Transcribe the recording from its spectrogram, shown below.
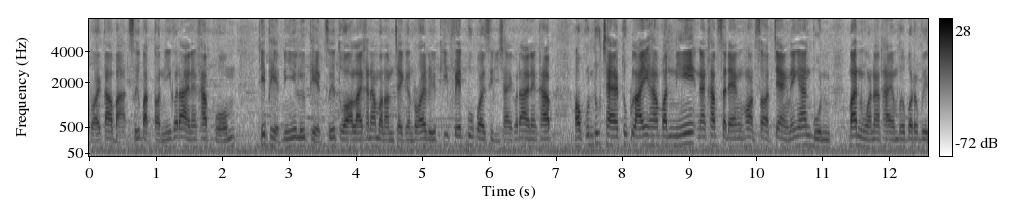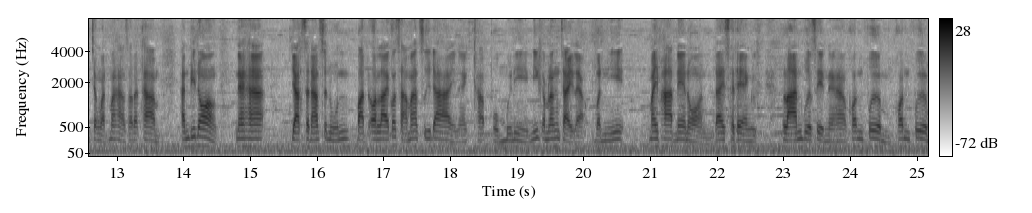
109 บาท ซื้อบัตรตอนนี้ก็ได้นะครับ ผมที่เพจนี้หรือเพจซื้อตัวออนไลน์คณะหมอลำใจกันร้อยหรือที่ Facebook บอยสิริชัยก็ได้นะครับ ขอบคุณทุกแชร์ทุกไลค์ครับ วันนี้นะครับ แสดงฮอดสอดแจ้งในงานบุญ บ้านหัวนาไทยอำเภอบรบือจังหวัดมหาสารคามทันพี่น้องนะฮะอยากสนับสนุนบัตรออนไลน์ก็สามารถซื้อได้นะครับ ผมมือนี้มีกำลังใจแล้ว วันนี้ ไม่พลาดแน่นอน ได้แสดงล้านเปอร์เซ็นต์นะครับคอนเฟิร์มคอนเฟิร์ม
